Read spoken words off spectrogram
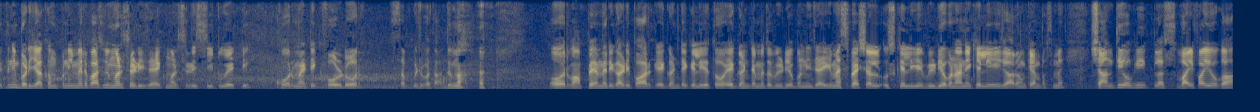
इतनी बढ़िया कंपनी मेरे पास भी मर्सिडीज़ है, एक मर्सिडीज़ सी टू एट्टी फोरमेटिक फोर डोर सब कुछ बता दूँगा। और वहाँ पे है मेरी गाड़ी पार्क एक घंटे के लिए तो एक घंटे में तो वीडियो बनी जाएगी। मैं स्पेशल उसके लिए वीडियो बनाने के लिए ही जा रहा हूँ कैंपस में। शांति होगी प्लस वाईफाई होगा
